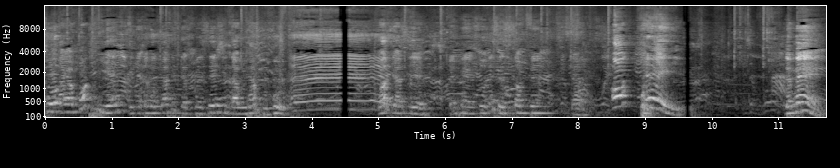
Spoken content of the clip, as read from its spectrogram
So I am not here in a democratic dispensation that we have to vote. What you are saying? Okay, so this is something that. Okay! The man,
